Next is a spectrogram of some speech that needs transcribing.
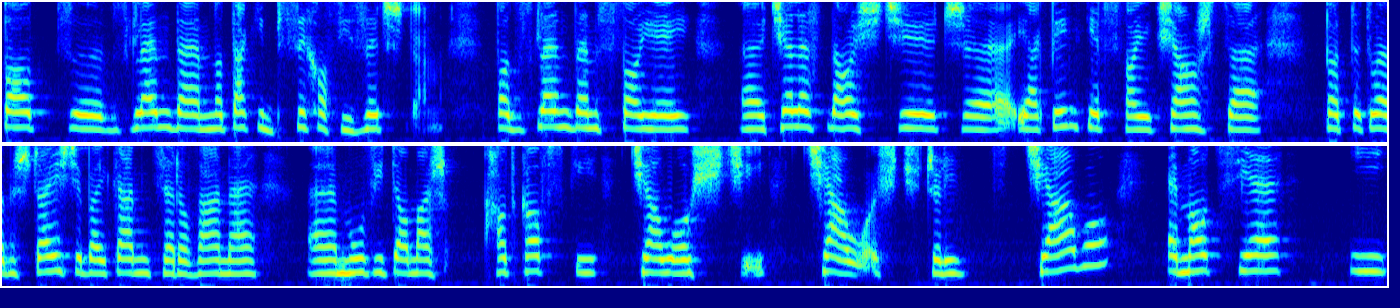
pod względem no, takim psychofizycznym, pod względem swojej e, cielesności, czy jak pięknie w swojej książce pod tytułem Szczęście bajkami cerowane e, mówi Tomasz Chodkowski, ciałości, ciałość, czyli ciało, emocje i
